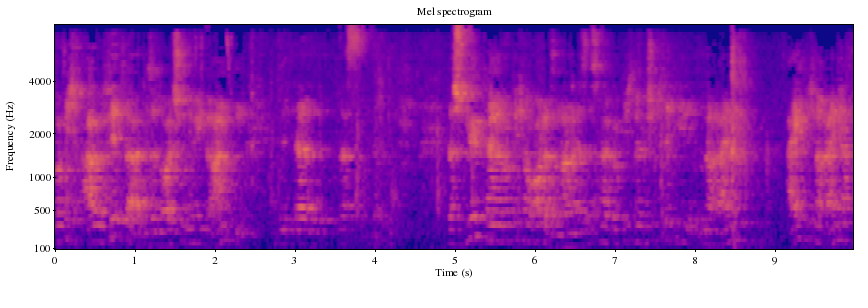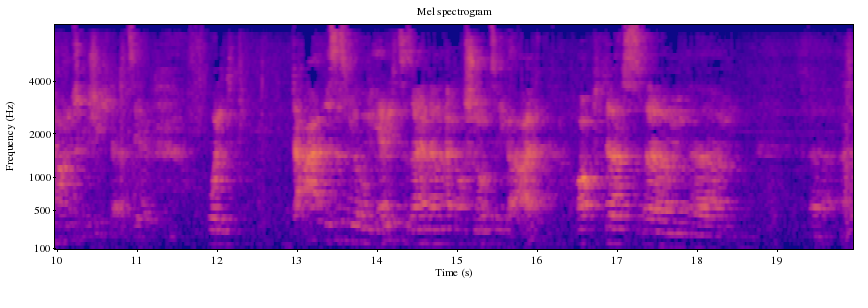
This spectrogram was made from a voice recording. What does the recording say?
wirklich Adolf Hitler, diese deutschen Immigranten, äh, das, das spielt keine wirkliche Rolle, sondern es ist halt wirklich eine Geschichte, die eine rein, eigentlich eine rein japanische Geschichte erzählt. Und da ist es mir, um ehrlich zu sein, dann halt auch schnurzegal, ob das ähm, ähm, äh, also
